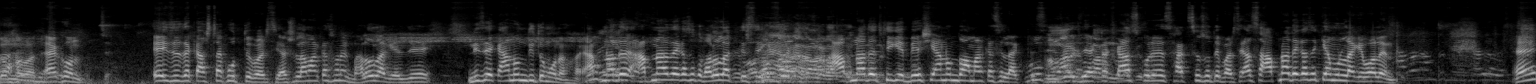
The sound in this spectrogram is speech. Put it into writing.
ধন্যবাদ। এখন এই যে যে কাজটা করতে পারছি আসলে আমার কাছে অনেক ভালো লাগে যে নিজেকে আনন্দিত মনে হয়। আপনাদের আপনাদের কাছে তো ভালো লাগতেছে। আপনাদের থেকে বেশি আনন্দ আমার কাছে লাগতেছে যে একটা কাজ করে সাকসেস হতে পারছে। আচ্ছা আপনাদের কাছে কেমন লাগে বলেন? হ্যাঁ?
